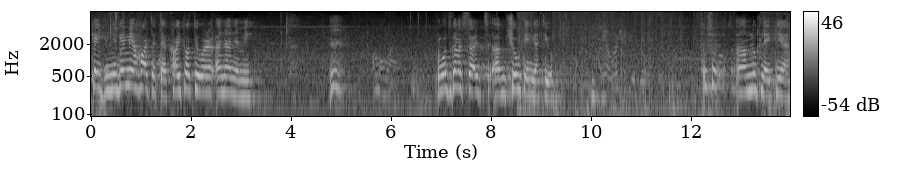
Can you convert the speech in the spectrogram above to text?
Caden, you gave me a heart attack. I thought you were an enemy. Oh. I was gonna start um, shooting at you. Yeah, where should we go? You should, um, look like, yeah.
